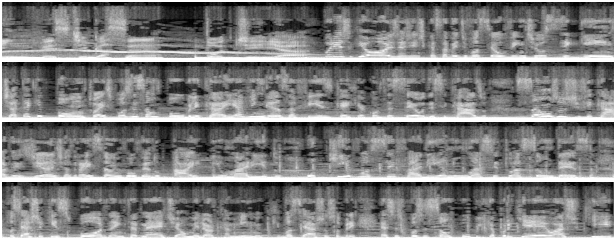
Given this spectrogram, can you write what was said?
Investigação do dia. Por isso que hoje a gente quer saber de você, ouvinte, o seguinte: até que ponto a exposição pública e a vingança física que aconteceu desse caso são justificáveis diante a traição envolvendo o pai e o marido? O que você faria numa situação dessa? Você acha que expor na internet é o melhor caminho? O que você acha sobre essa exposição pública? Porque eu acho que,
